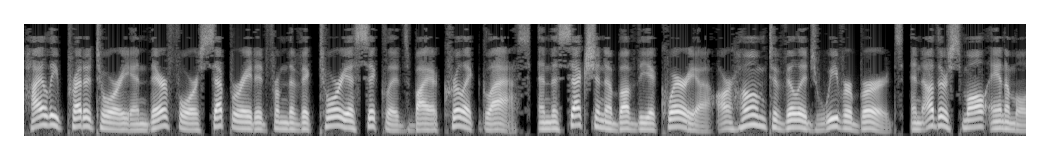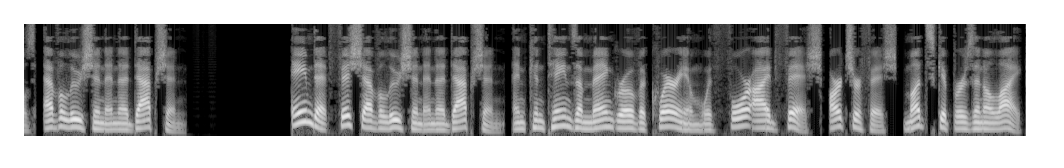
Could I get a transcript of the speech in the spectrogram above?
highly predatory and therefore separated from the Victoria cichlids by acrylic glass, and the section above the aquaria are home to village weaver birds, and other small animals, evolution and adaptation, Aimed at fish evolution and adaptation, and contains a mangrove aquarium with four-eyed fish, archerfish, mudskippers and alike,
